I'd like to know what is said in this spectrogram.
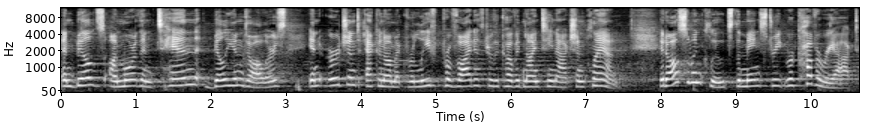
and builds on more than $10 billion in urgent economic relief provided through the COVID-19 Action Plan. It also includes the Main Street Recovery Act,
